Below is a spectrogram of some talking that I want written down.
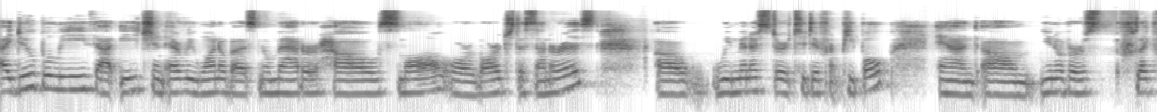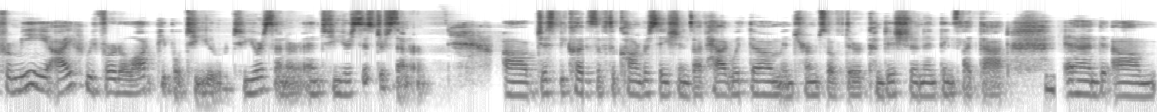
I do believe that each and every one of us, no matter how small or large the center is, uh, we minister to different people. And um, universe like for me i've referred a lot of people to you to your center and to your sister center uh, just because of the conversations i've had with them in terms of their condition and things like that. And um,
